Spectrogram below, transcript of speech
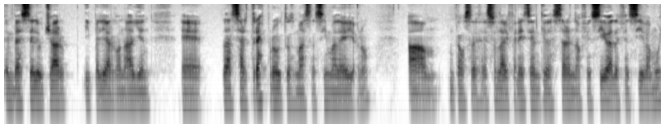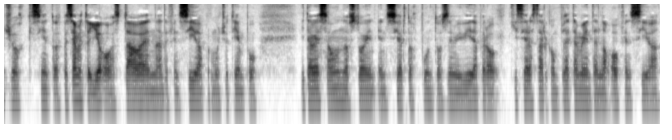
en, vez de luchar y pelear con alguien, eh, lanzar tres productos más encima de ello, ¿no? Entonces, eso es la diferencia entre estar en la ofensiva y defensiva. Muchos siento, especialmente yo, estaba en la defensiva por mucho tiempo y tal vez aún no estoy en, ciertos puntos de mi vida, pero quisiera estar completamente en la ofensiva,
